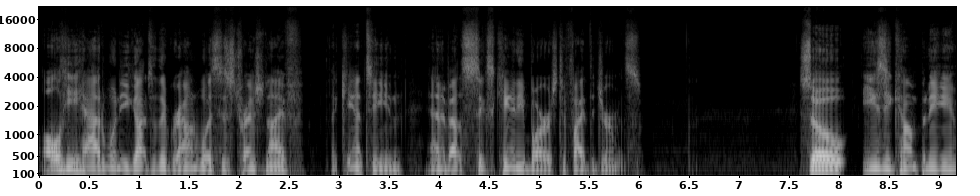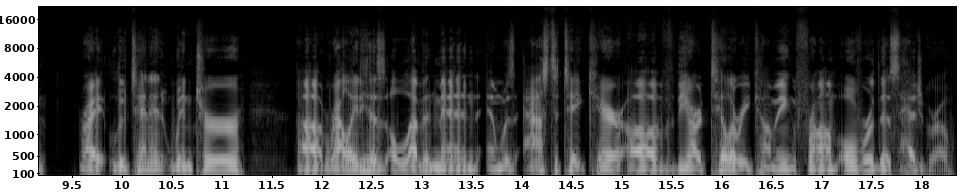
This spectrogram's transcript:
all he had when he got to the ground was his trench knife, a canteen, and about six candy bars to fight the Germans. So, Easy Company, right? Lieutenant Winter uh, rallied his 11 men and was asked to take care of the artillery coming from over this hedgerow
